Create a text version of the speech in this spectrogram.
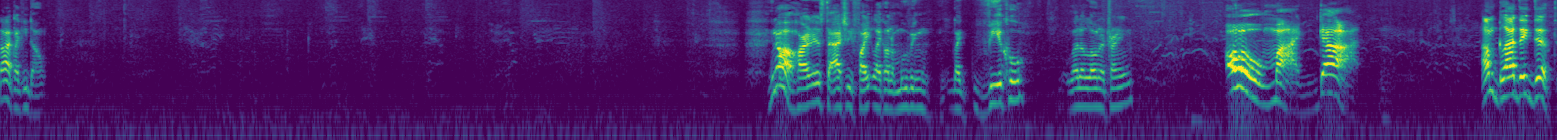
I act like he don't. You know how hard it is to actually fight like on a moving like vehicle, let alone a train? Oh my god. I'm glad they dipped.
